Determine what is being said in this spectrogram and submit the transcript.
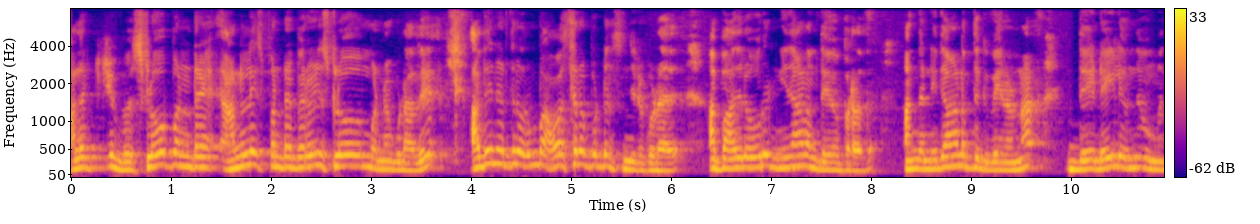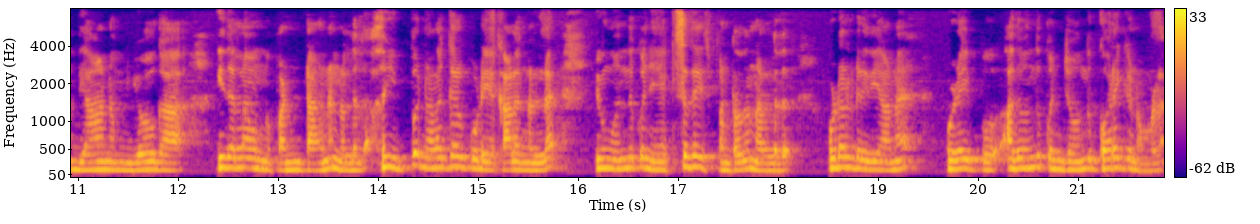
அலட்சி ஸ்லோ பண்ணுறேன் அனலைஸ் பண்ணுற பிறகு ஸ்லோவும் பண்ணக்கூடாது. அதே நேரத்தில் ரொம்ப அவசரப்பட்டும் செஞ்சிடக்கூடாது. அப்போ அதில் ஒரு நிதானம் தேவைப்படுறது. அந்த நிதானத்துக்கு வேணும்னா டெய்லி வந்து அவங்க தியானம் யோகா இதெல்லாம் அவங்க பண்ணிட்டாங்கன்னா நல்லது. அதுவும் இப்போ நடக்கக்கூடிய காலங்களில் இவங்க வந்து கொஞ்சம் எக்ஸசைஸ் பண்ணுறதும் நல்லது. உடல் ரீதியான உழைப்பு அது வந்து கொஞ்சம் வந்து குறைக்கும் நம்மளை.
